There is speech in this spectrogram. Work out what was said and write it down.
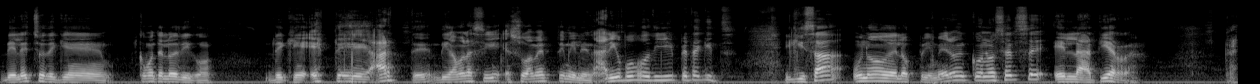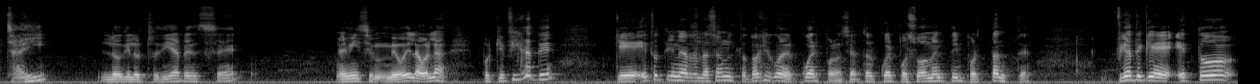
del hecho de que, ¿cómo te lo digo? De que este arte, digámoslo así, es sumamente milenario por DJ Peta. Y quizá uno de los primeros en conocerse en la Tierra. ¿Cachai? Lo que el otro día pensé, a mí se me voy la bola. Porque fíjate que esto tiene relación el tatuaje con el cuerpo, ¿no es cierto? El cuerpo es sumamente importante. Fíjate que esto,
